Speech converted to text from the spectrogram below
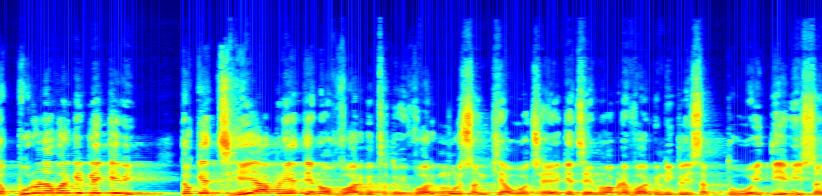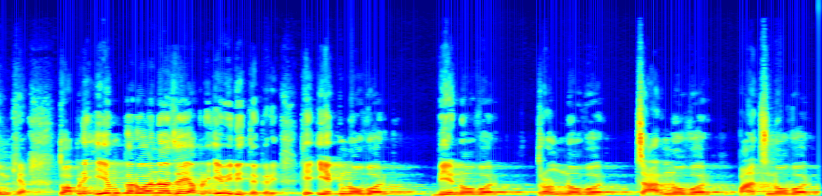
તો પૂર્ણ વર્ગ એટલે કેવી? તો કે જે આપણે તેનો વર્ગ થતો હોય, વર્ગમૂળ સંખ્યાઓ છે કે જેનું આપણે વર્ગ નીકળી શકતું હોય તેવી સંખ્યા, તો આપણે એમ કરવા ન જાય, આપણે એવી રીતે કરીએ કે એકનો વર્ગ, બેનો વર્ગ, ત્રણનો વર્ગ, ચારનો વર્ગ, પાંચનો વર્ગ,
